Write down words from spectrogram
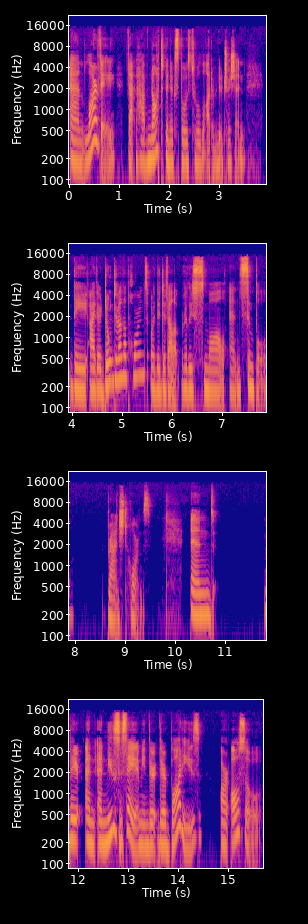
And larvae that have not been exposed to a lot of nutrition, they either don't develop horns or they develop really small and simple branched horns. And they and and needless to say, I mean their their bodies are also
